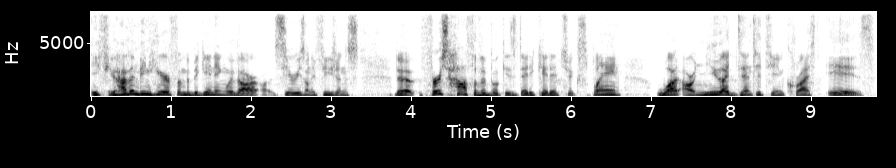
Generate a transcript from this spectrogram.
If you haven't been here from the beginning with our uh, series on Ephesians, the first half of the book is dedicated to explain what our new identity in Christ is.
